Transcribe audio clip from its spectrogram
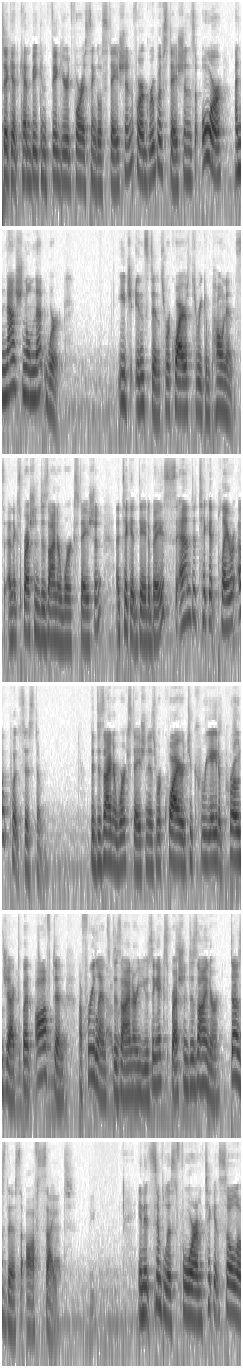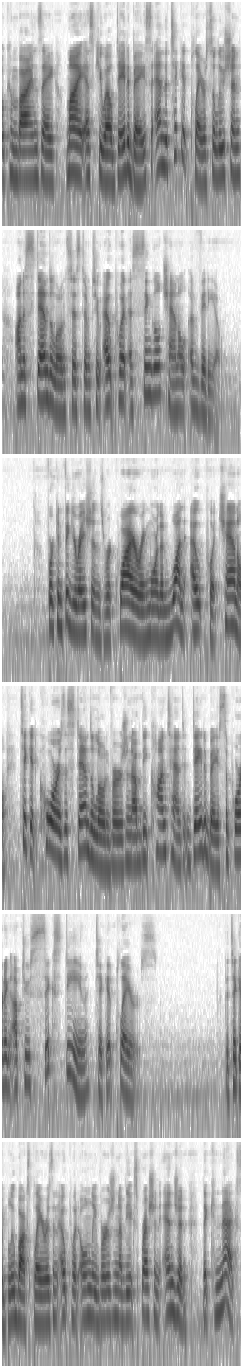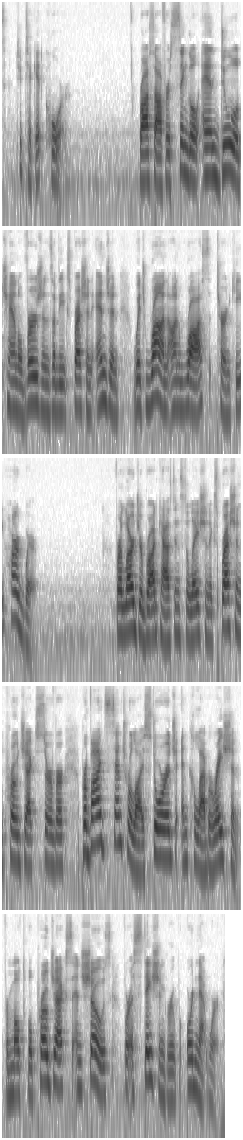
Tick-it can be configured for a single station, for a group of stations, or a national network. Each instance requires three components an XPression Designer workstation, a Tick-it database, and a Tick-it player output system. The designer workstation is required to create a project, but often a freelance designer using XPression Designer does this off-site. In its simplest form, Tick-it Solo combines a MySQL database and the Tick-it player solution on a standalone system to output a single channel of video. For configurations requiring more than one output channel, Tick-it Core is a standalone version of the content database supporting up to 16 Tick-it players. The Tick-it Blue Box player is an output only version of the XPression engine that connects to Tick-it Core. Ross offers single and dual channel versions of the XPression engine, which run on Ross turnkey hardware. For a larger broadcast installation, XPression Project Server provides centralized storage and collaboration for multiple projects and shows for a station group or network.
